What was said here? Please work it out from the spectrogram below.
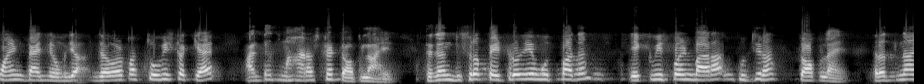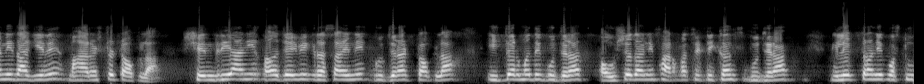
पॉईंट ब्याण्णव म्हणजे जवळपास चोवीस टक्के आहे. आणि त्यात महाराष्ट्र टॉपला आहे. त्याच्यानंतर दुसरं पेट्रोलियम उत्पादन एकवीस पॉईंट बारा गुजरात टॉपला आहे. रत्न आणि दागिने महाराष्ट्र टॉपला. सेंद्रिय आणि अजैविक रसायने गुजरात टॉपला. इतरमध्ये गुजरात औषध आणि फार्मास्युटिकल्स गुजरात इलेक्ट्रॉनिक वस्तू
